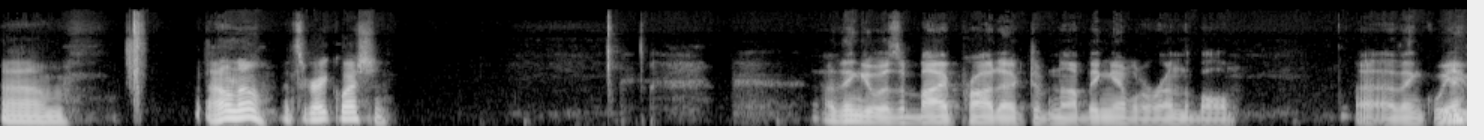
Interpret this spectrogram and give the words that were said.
Um, I don't know. That's a great question. I think it was a byproduct of not being able to run the ball. Uh, I think we yeah.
